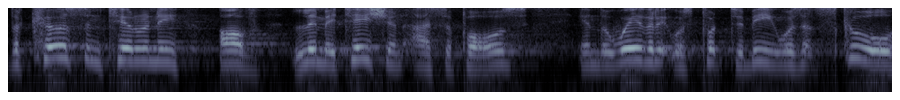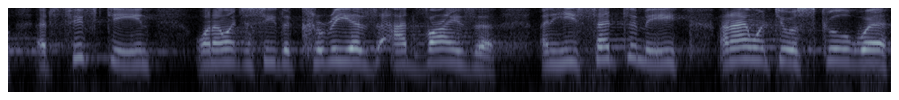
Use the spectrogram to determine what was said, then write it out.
the curse and tyranny of limitation, I suppose, in the way that it was put to me was at school at 15 when I went to see the careers advisor. And he said to me, and I went to a school where,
